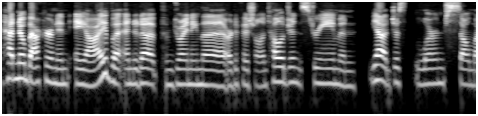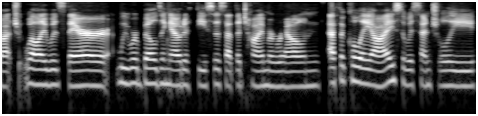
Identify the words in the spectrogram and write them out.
had no background in AI, but ended up from joining the artificial intelligence stream and yeah, just learned so much while I was there. We were building out a thesis at the time around ethical AI. So essentially,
